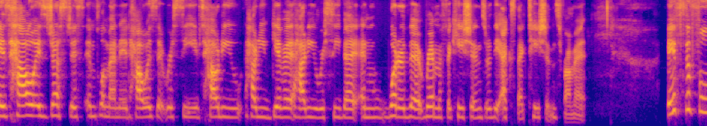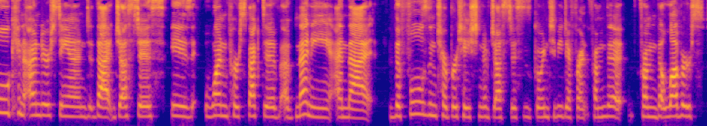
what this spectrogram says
is how is justice implemented? How is it received? How do you how do you give it? How do you receive it? And what are the ramifications or the expectations from it if the fool can understand that justice is one perspective of many and that the fool's interpretation of justice is going to be different from the from the lover's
